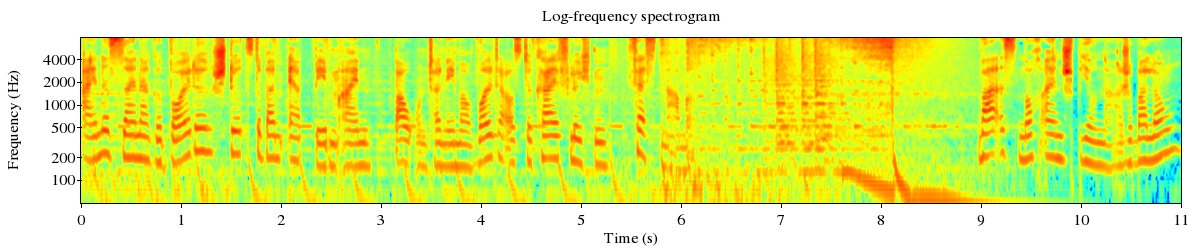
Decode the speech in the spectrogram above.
Eines seiner Gebäude stürzte beim Erdbeben ein. Bauunternehmer wollte aus Türkei flüchten. Festnahme. War es noch ein Spionageballon?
